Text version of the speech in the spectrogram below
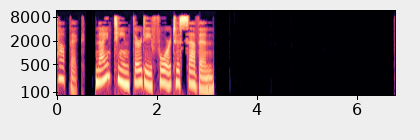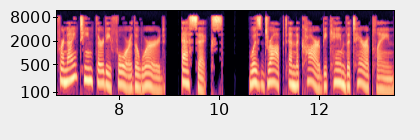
Topic 1934 to 7. For 1934 the word Essex was dropped and the car became the Terraplane.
